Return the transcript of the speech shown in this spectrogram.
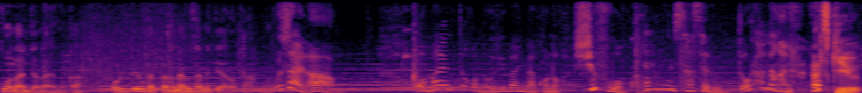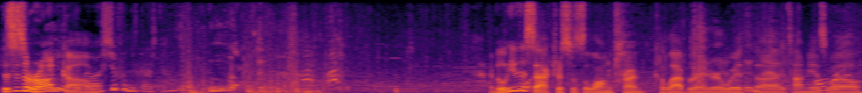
こうなんじゃないのか俺でよかったら慰めてやろうかうるさいなお前んとこの売り場にはこの主婦を幸運させるドラマがない That's cute. This is a rom-com. I believe this actress was a long-time collaborator with uh, Itami as well.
